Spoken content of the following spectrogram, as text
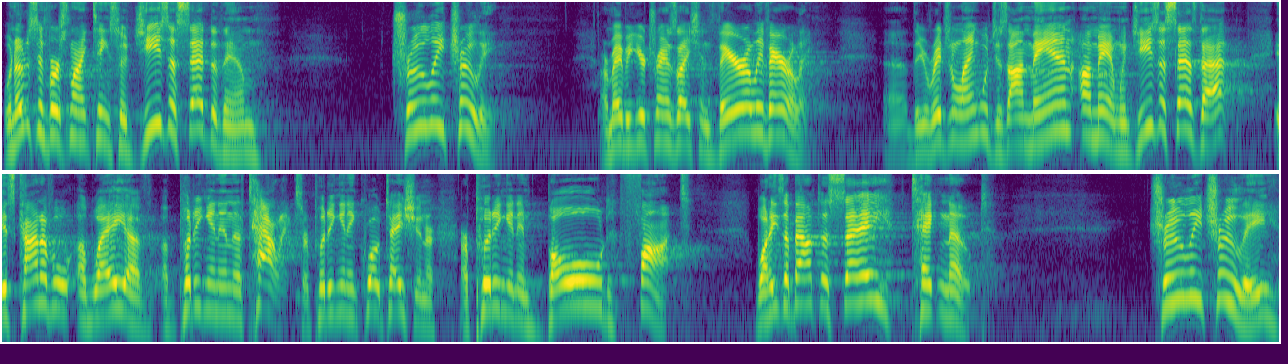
Well, notice in verse 19 so Jesus said to them, Truly, truly, or maybe your translation, verily, verily. Uh, the original language is Amen, Amen. When Jesus says that, it's kind of a, a way of, of, putting it in italics or putting it in quotation or, or putting it in bold font. What he's about to say, take note. Truly, truly,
